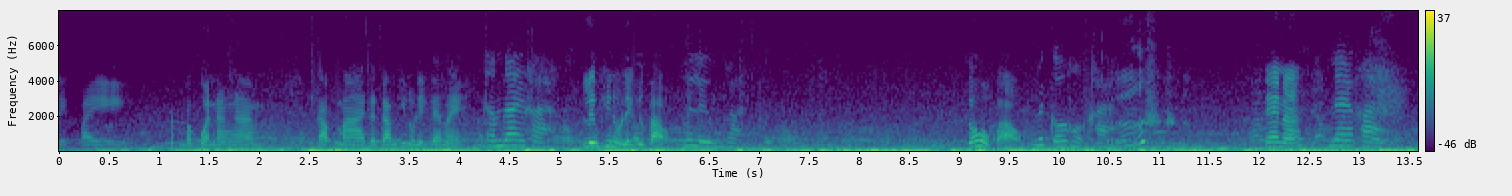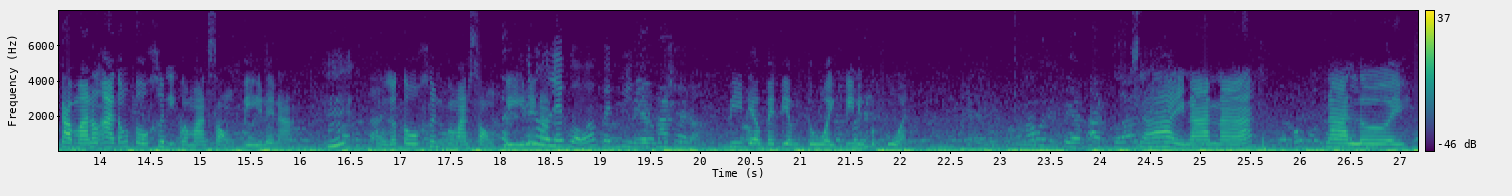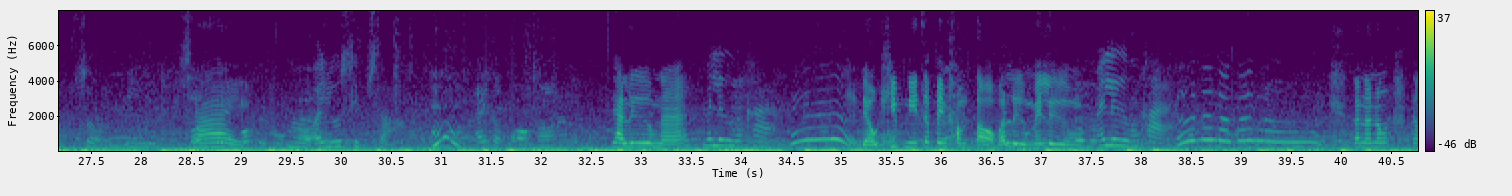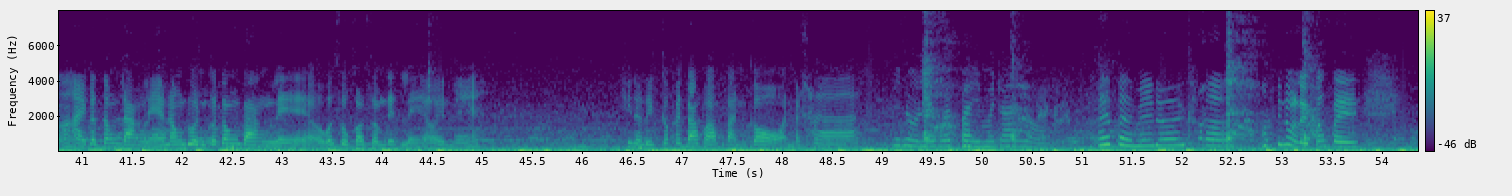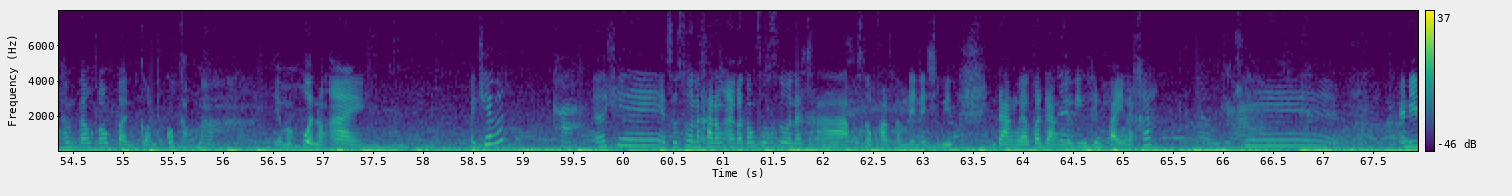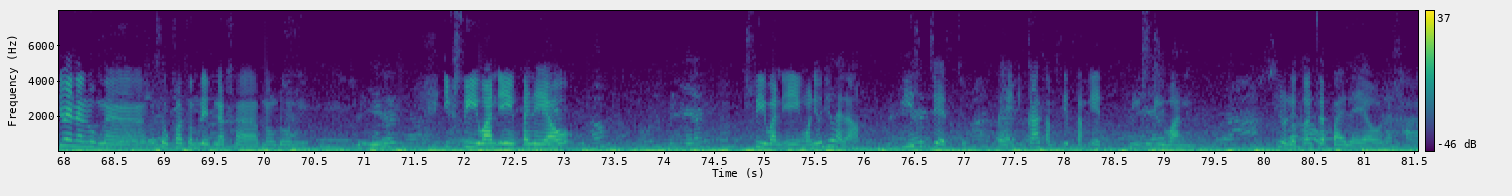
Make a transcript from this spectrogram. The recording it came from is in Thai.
เล็กไปประกวดนางงาม กลับมาจะจำพี่หนูเล็กได้ไหมทำได้ค่ะ ลืมพี่หนูเล็กหรือเปล่าไม่ลืมค่ะก็หกเปล่าไม่โกหกค่ะ อื้อแน่นะ แน่ค่ะกลับมาน้องอายต้องโตขึ้นอีกประมาณ 2 ปีเลยนะหึหนูจะโตขึ้นประมาณ 2 ปีเลพี่ยหนูนะ เล็กบอกว่าไปปีเดียวไม่ใช่เหรอปีเดียวไปเตรียมตัวอีกปีหนึ่งประกวด ใช่นานนะ นานเลย สองปี ใช่ห นูอายุสิบสามอืมอย่าลืมนะ ไม่ลืมค่ะ เดี๋ยวคลิปนี้จะเป็นคำตอบว่าลืมไม่ลืม ไม่ลืมค่ะ เออน่ารักมากเลยตอนนั้นน้องน้องไอายก็ต้องดังแล้ว น้องดนก็ต้องดังแล้ว ประสบความสำเร็จแล้วเห็นไหมพี่นาเล็กก็ไปตามความฝันก่อนนะคะพี่หนูเล็กไม่ไปไม่ได้หรอกไม่ไปไม่ได้ค่ะ พี่หนูเล็กต้องไปทำตามความฝันก่อนเดี๋ยวก็กลับมา อย่ามาปวดน้องไอายโอเคไหม ค่ะ โอเค สู้ๆนะคะ น้องไอายก็ต้องสู้ๆนะคะ ประสบความสำเร็จในชีวิต ดังแล้วก็ดังยิ่งๆขึ้นไปนะคะ โอเค อันนี้ด้วยนะลูกนะ ประสบความสำเร็จนะคะน้องดน อีกสี่วันเองไปแล้วสี่วันเองวันนี้วันที่เท่าไหร่แล้วยี่สิบเจ็ดแปดยี่สิบเก้าสามสิบสามเอ็ดอีกสี่วัน ที่หนูเล็กก็จะไปแล้วนะคะ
